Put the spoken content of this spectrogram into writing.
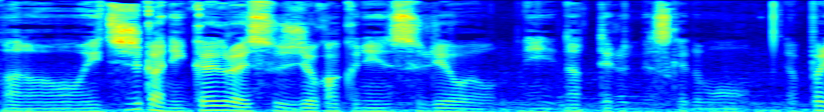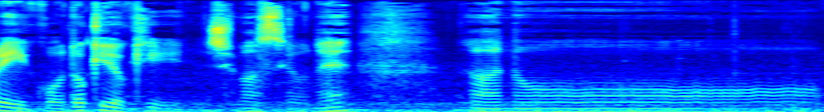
あの、1時間に1回ぐらい数字を確認するようになってるんですけども、やっぱりこうドキドキしますよね。あの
